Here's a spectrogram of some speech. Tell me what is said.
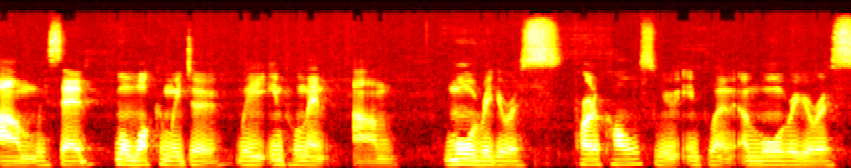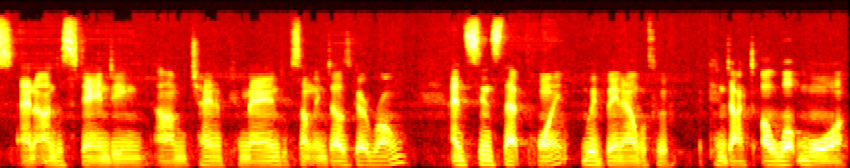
um, we said, well, what can we do? We implement um, more rigorous protocols. We implement a more rigorous and understanding um, chain of command if something does go wrong. And since that point, we've been able to conduct a lot more,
